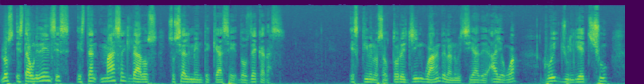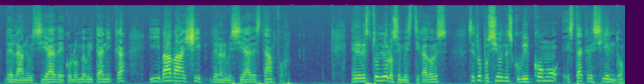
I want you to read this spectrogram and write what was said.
los estadounidenses están más aislados socialmente que hace dos décadas. Escriben los autores Jing Wang de la Universidad de Iowa, Rui Juliet Shu de la Universidad de Columbia Británica y Baba Ship de la Universidad de Stanford. En el estudio los investigadores se propusieron descubrir cómo está creciendo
